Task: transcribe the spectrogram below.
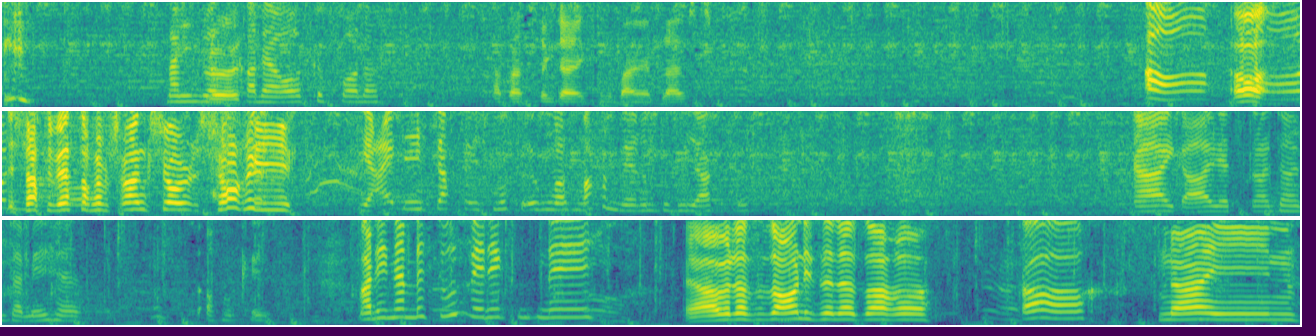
hier. Martin, du Blöd. hast gerade herausgefordert. Aber es bringt gar nichts, wenn du bei mir bleibst. Oh, Oh, ich dachte, du wärst doch im Schrank, sorry. Ja, ich dachte, ich muss irgendwas machen, während du gejagt bist. Ja, egal, jetzt rennt er hinter mir her. Ist auch okay. Martin, dann bist du es wenigstens nicht. Ja, aber das ist auch nichts in der Sache. Doch, Nein.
